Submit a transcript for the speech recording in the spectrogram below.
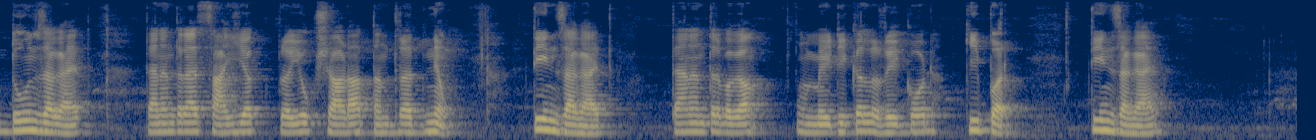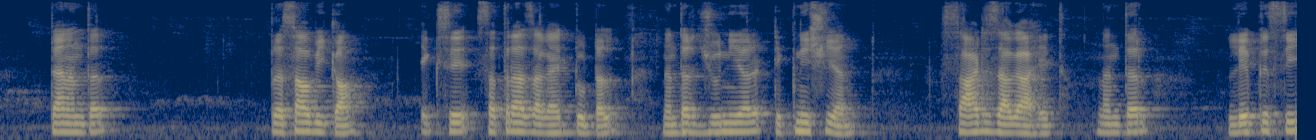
दोन जागा आहेत. त्यानंतर आहे सहाय्यक, प्रयोगशाळा, तंत्रज्ञ तीन जागा आहेत. त्यानंतर बघा, मेडिकल रेकॉर्ड कीपर तीन जागा आहे. त्यानंतर प्रसाविका एकशे सतरा जागा आहेत टोटल नंतर ज्युनियर टेक्निशियन साठ जागा आहेत. नंतर लेप्रेसी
